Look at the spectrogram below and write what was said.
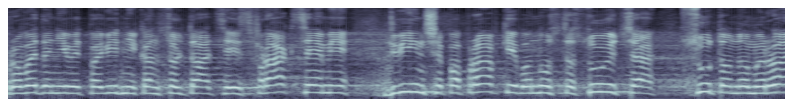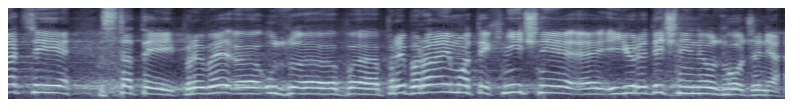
проведені відповідні консультації з фракціями. Дві інші поправки вони стосуються суто нумерації статей. Е, е, п- Прибираємо технічні е, і юридичні неузгодження.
